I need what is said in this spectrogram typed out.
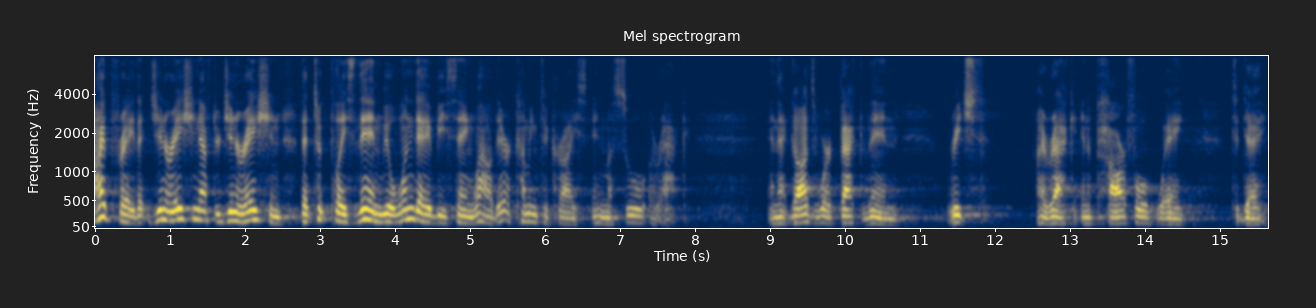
I pray that generation after generation that took place then will one day be saying, wow, they're coming to Christ in Mosul, Iraq. And that God's work back then reached Iraq in a powerful way today.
